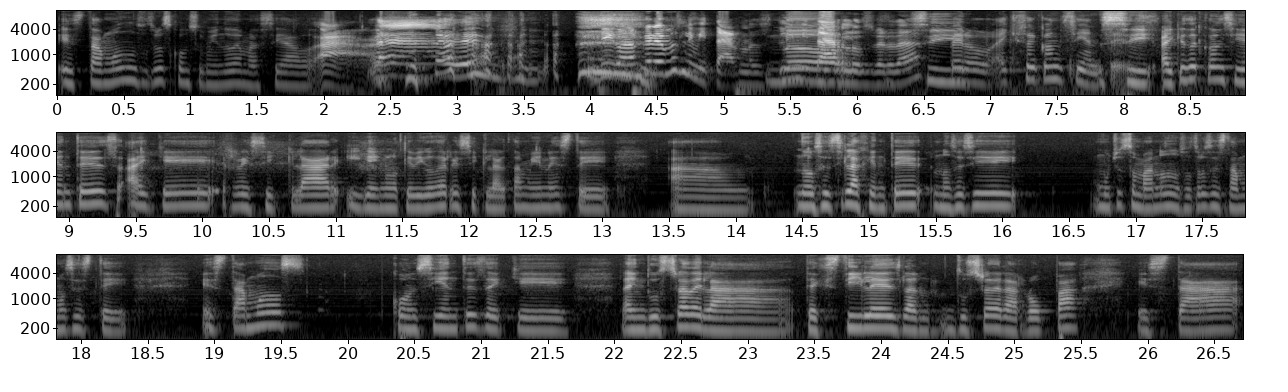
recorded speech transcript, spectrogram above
estamos nosotros consumiendo demasiado. Ah. Digo, no queremos limitarnos, limitarlos, ¿verdad? Sí. Pero hay que ser conscientes. Sí, hay que ser conscientes, hay que reciclar y en lo que digo de reciclar también, este, no sé si la gente, no sé si muchos humanos nosotros estamos, este, estamos conscientes de que la industria de la textiles, la industria de la ropa está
